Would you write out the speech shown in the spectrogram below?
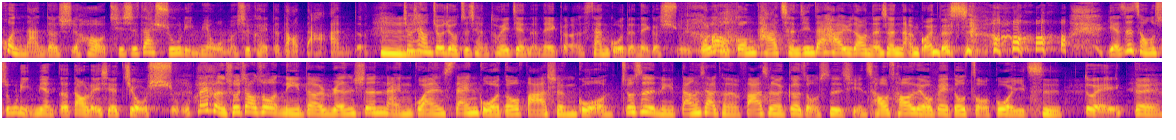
困难的时候，其实，在书里面我们是可以得到答案的。嗯，就像舅舅之前推荐的那个三国的那个书，我老公他曾经在他遇到人生难关的时候，也是从书里面得到了一些救赎。那本书叫做《你的人生难关三国都发生过》，就是你当下可能发生的各种事情，曹操、刘备都走过一次。对对。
